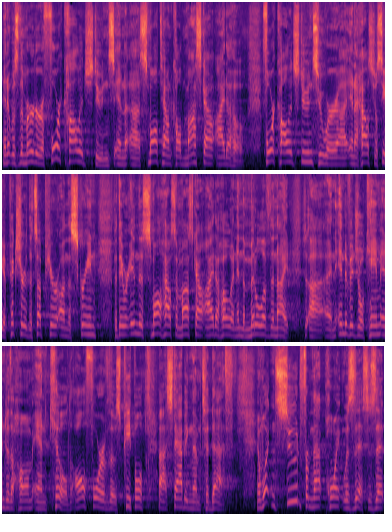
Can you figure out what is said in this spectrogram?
And it was the murder of four college students in a small town called Moscow, Idaho. Four college students who were uh, in a house. You'll see a picture that's up here on the screen. But they were in this small house in Moscow, Idaho. And in the middle of the night, uh, an individual came into the home and killed all four of those people, uh, stabbing them to death. And what ensued from that point was this is that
